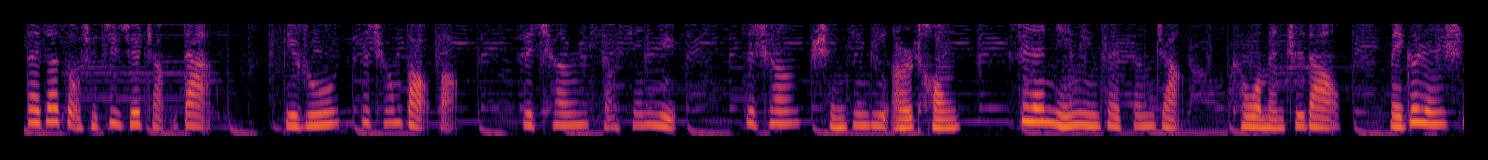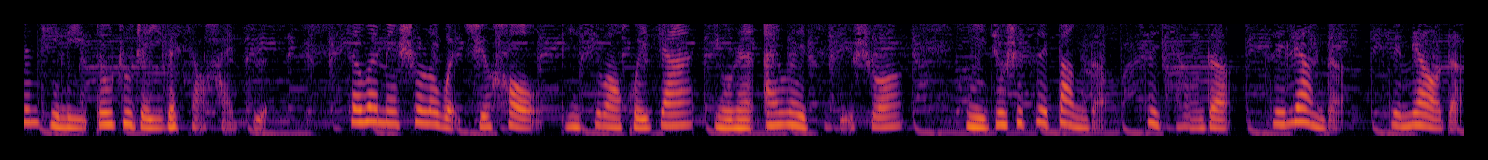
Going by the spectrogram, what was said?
大家总是拒绝长大，比如自称宝宝，自称小仙女，自称神经病儿童。虽然年龄在增长，可我们知道，每个人身体里都住着一个小孩子。在外面受了委屈后，便希望回家有人安慰自己说：“你就是最棒的、最强的、最亮的、最妙的、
